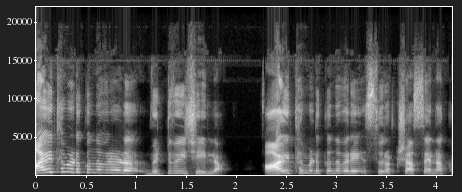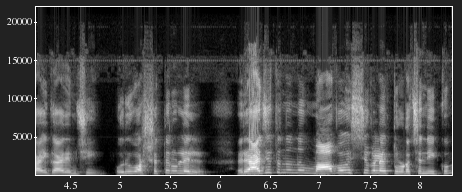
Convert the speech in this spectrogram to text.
ആയുധമെടുക്കുന്നവരോട് വിട്ടുവീഴ്ചയില്ല. ആയുധമെടുക്കുന്നവരെ സുരക്ഷാ സേന കൈകാര്യം ചെയ്യും. ഒരു വർഷത്തിനുള്ളിൽ രാജ്യത്തു നിന്നും മാവോയിസ്റ്റുകളെ തുടച്ചു നീക്കും.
